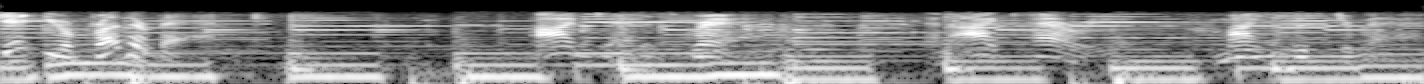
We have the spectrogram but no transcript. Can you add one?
get your brother bag. I'm Janice Graham, and I carry my sister bag.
